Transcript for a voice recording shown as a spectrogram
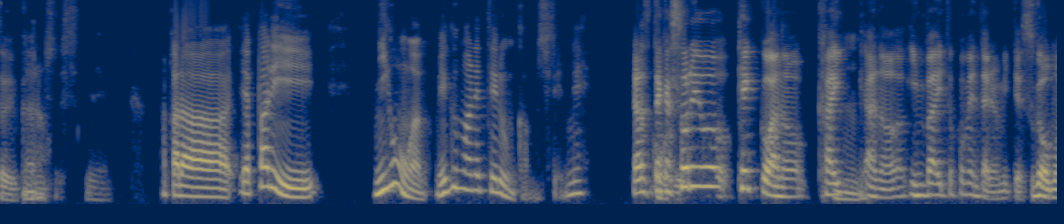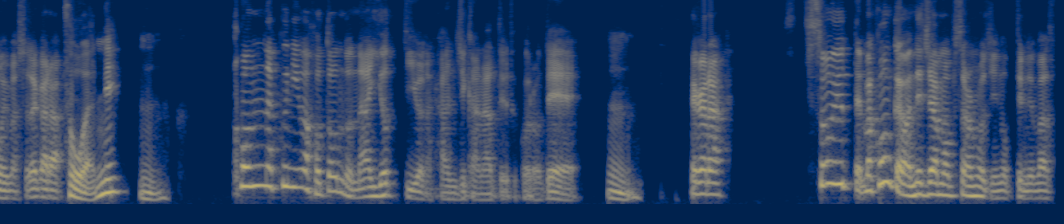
という感じですね。だから、やっぱり、日本は恵まれてるんかもしれんね。だだからそれを結構あの、かい、うんあの、インバイトコメンタリーを見てすごい思いました。だから、そうやね。うん。こんな国はほとんどないよっていうような感じかなというところで、うん。だから、そう言って、まあ、今回はね、ジャーマン・オプサラモージに載ってるのは、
